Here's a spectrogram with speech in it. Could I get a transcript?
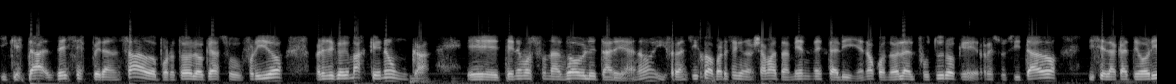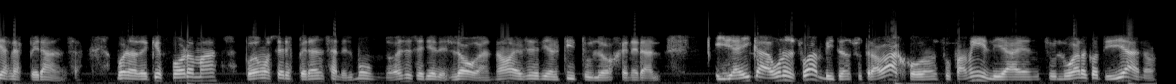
y que está desesperanzado por todo lo que ha sufrido, parece que hoy más que nunca eh, tenemos una doble tarea, ¿no? Y Francisco parece que nos llama también en esta línea, ¿no? Cuando habla del futuro que resucitado, dice la categoría es la esperanza. Bueno, ¿de qué forma podemos ser esperanza en el mundo? Ese sería el eslogan, ¿no? Ese sería el título general y de ahí cada uno en su ámbito, en su trabajo, en su familia, en su lugar cotidiano.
